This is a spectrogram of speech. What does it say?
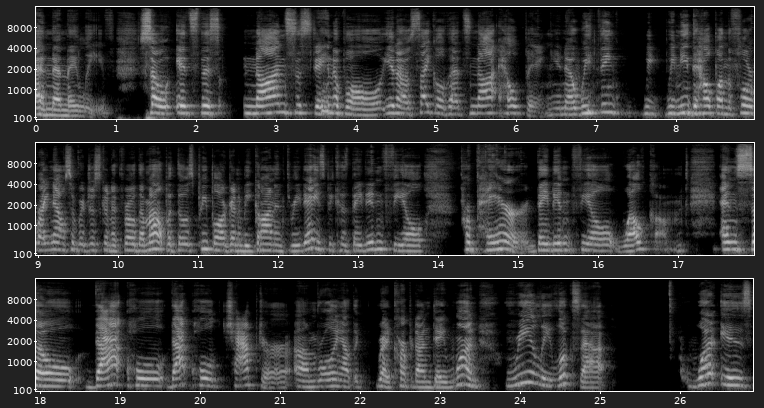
and then they leave. So it's this non-sustainable, you know, cycle that's not helping. You know, we think we we need the help on the floor right now, so we're just going to throw them out, but those people are going to be gone in 3 days because they didn't feel prepared they didn't feel welcomed and so that whole that whole chapter um, rolling out the red carpet on day one really looks at what is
